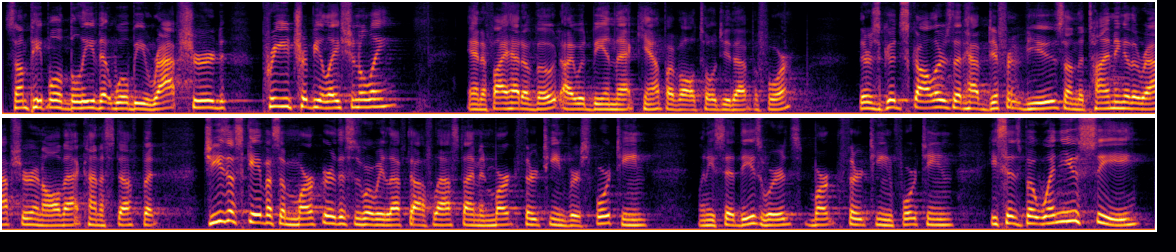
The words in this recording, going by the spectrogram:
Some people believe that we'll be raptured pre tribulationally. And if I had a vote, I would be in that camp. I've all told you that before. There's good scholars that have different views on the timing of the rapture and all that kind of stuff. But Jesus gave us a marker. This is where we left off last time in Mark 13, verse 14, when he said these words Mark 13, 14. He says, But when you see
